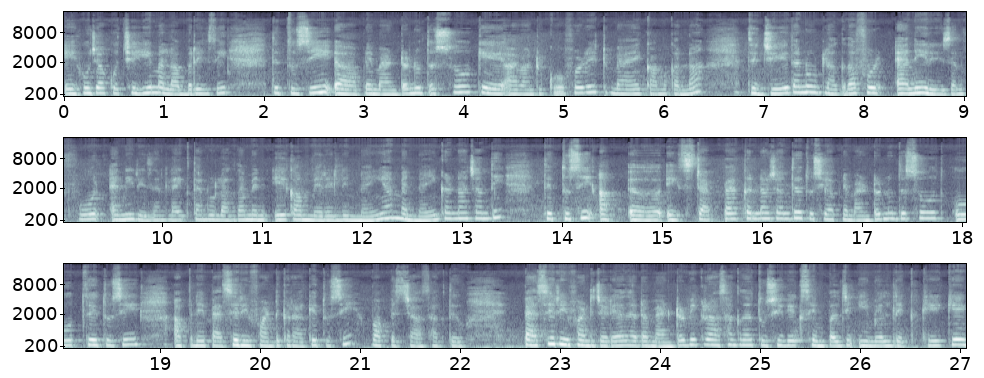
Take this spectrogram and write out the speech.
ਇਹੋ ਜਿਹਾ ਕੁਝ ਹੀ ਮੈਂ ਲੱਭ ਰਹੀ ਸੀ, ਤੇ ਤੁਸੀਂ ਆਪਣੇ ਮੈਂਟਰ ਨੂੰ ਦੱਸੋ ਕਿ I want to go for it ਮੈਂ ਇਹ ਕੰਮ ਕਰਨਾ। ਤੇ ਜੇ ਤੁਹਾਨੂੰ ਲੱਗਦਾ for any reason for any reason like ਤੁਹਾਨੂੰ ਲੱਗਦਾ ਮੈਂ ਇਹ ਕੰਮ ਮੇਰੇ ਲਈ ਨਹੀਂ ਆ, ਮੈਂ ਨਹੀਂ ਕਰਨਾ ਚਾਹੁੰਦੀ, ਤੇ ਤੁਸੀਂ ਇੱਕ ਸਟੈਪ ਬੈਕ ਕਰਨਾ ਚਾਹੁੰਦੇ ਹੋ, ਤੁਸੀਂ ਆਪਣੇ ਮੈਂਟਰ ਨੂੰ ਦੱਸੋ, ਉਹ ਤੇ ਤੁਸੀਂ ਆਪਣੇ ਪੈਸੇ ਰਿਫੰਡ ਕਰਾ ਕੇ ਤੁਸੀਂ ਵਾਪਸ ਜਾ ਸਕਦੇ ਹੋ। ਪੈਸੇ ਰਿਫੰਡ ਜਿਹੜੇ ਆ, ਤੁਹਾਡਾ ਮੈਂਟਰ ਵੀ ਕਰਾ ਸਕਦਾ ਤੁਸੀਂ ਵੀ ਇੱਕ ਸਿੰਪਲ ਜੀ ਈਮੇਲ ਲਿਖ ਕੇ ਕਿ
